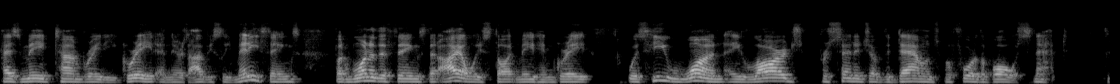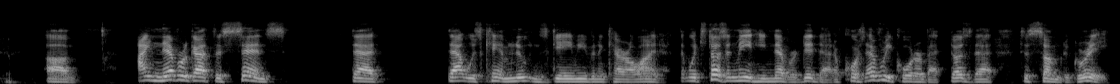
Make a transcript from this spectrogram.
has made Tom Brady great, and there's obviously many things, but one of the things that I always thought made him great was he won a large percentage of the downs before the ball was snapped. Um, I never got the sense that that was Cam Newton's game, even in Carolina, which doesn't mean he never did that. Of course, every quarterback does that to some degree.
